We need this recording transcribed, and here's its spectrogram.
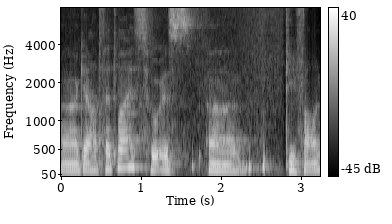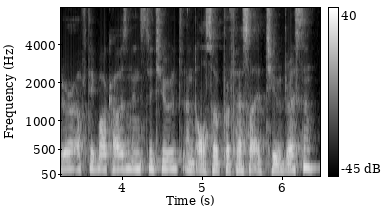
uh, Gerhard Fettweis, who is uh, the founder of the Barkhausen Institute and also professor at TU Dresden.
